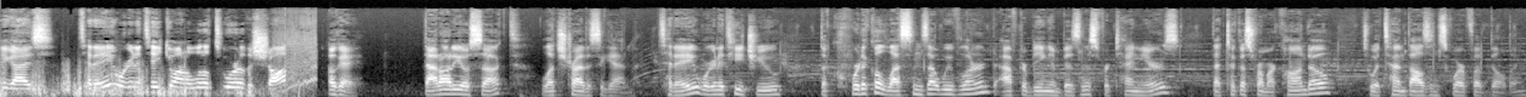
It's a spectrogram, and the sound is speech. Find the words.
Hey guys, today we're to take you on a little tour of the shop. Okay, that audio sucked. Let's try this again. Today we're to teach you the critical lessons that we've learned after being in business for 10 years that took us from our condo to a 10,000 square foot building.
